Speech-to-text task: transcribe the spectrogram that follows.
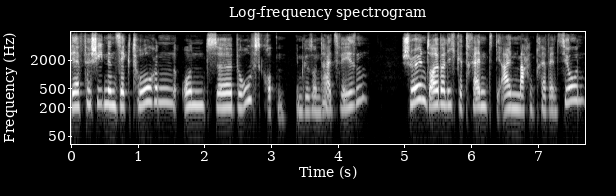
der verschiedenen Sektoren und äh, Berufsgruppen im Gesundheitswesen. Schön säuberlich getrennt. Die einen machen Prävention,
